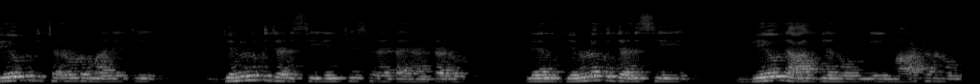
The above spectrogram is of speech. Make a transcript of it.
దేవునికి చదవడం మానేసి జనులకు జడిసి ఏం చేశాడంటే ఆయన అంటాడు నేను జనులకు జడిసి దేవుని ఆజ్ఞను నీ మాటలను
